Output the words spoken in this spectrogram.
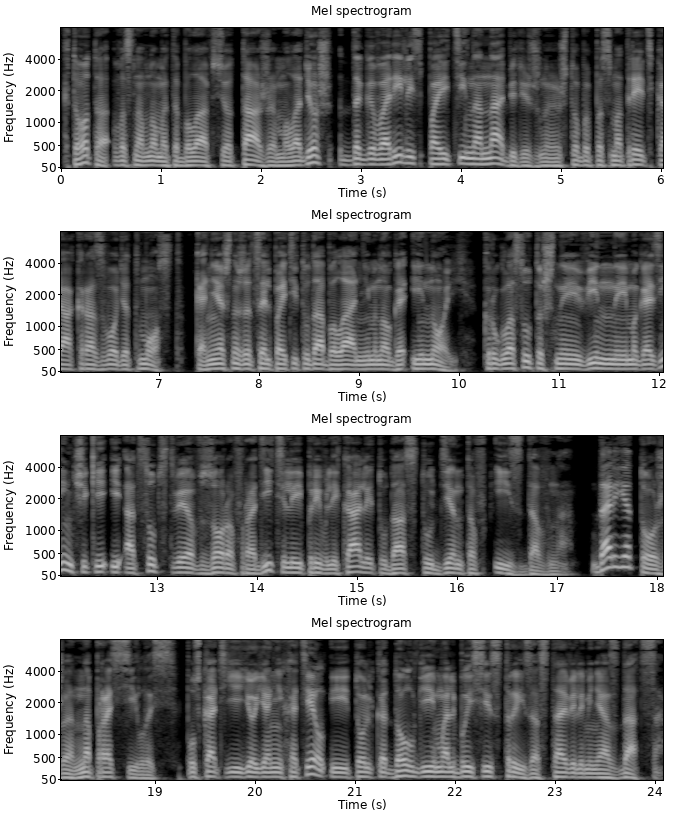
Кто-то, в основном это была все та же молодежь, договорились пойти на набережную, чтобы посмотреть, как разводят мост. Конечно же, цель пойти туда была немного иной. Круглосуточные винные магазинчики и отсутствие взоров родителей привлекали туда студентов издавна. Дарья тоже напросилась. Пускать ее я не хотел, и только долгие мольбы сестры заставили меня сдаться.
